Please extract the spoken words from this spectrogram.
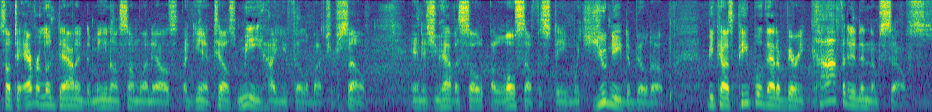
So to ever look down and demean on someone else, again, tells me how you feel about yourself. And as you have a, a low self-esteem, which you need to build up. Because people that are very confident in themselves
